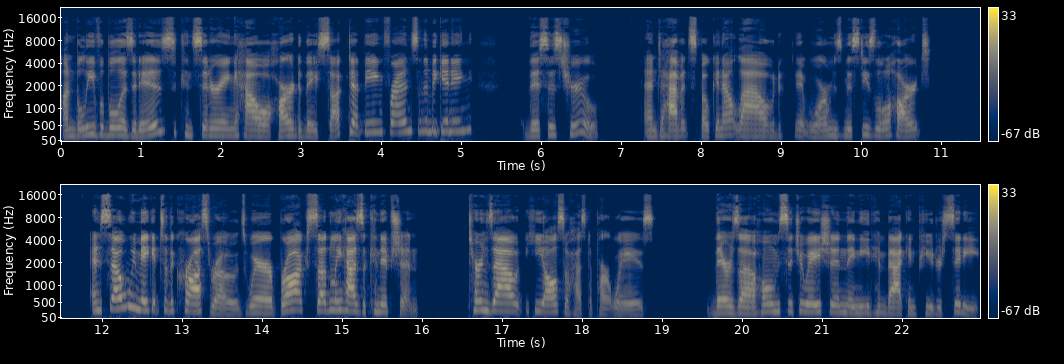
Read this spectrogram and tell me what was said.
unbelievable as it is, considering how hard they sucked at being friends in the beginning, this is true. And to have it spoken out loud, it warms Misty's little heart. And so we make it to the crossroads where Brock suddenly has a conniption. Turns out he also has to part ways. There's a home situation, they need him back in Pewter City.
